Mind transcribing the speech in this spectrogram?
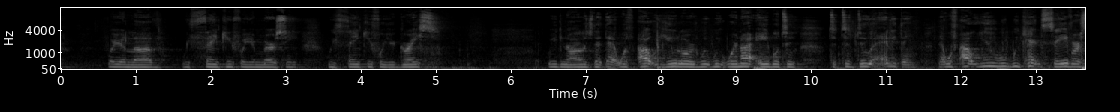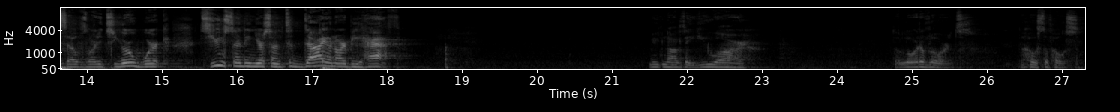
for your love. We thank you for your mercy. We thank you for your grace. We acknowledge that, that without you, Lord, we, we, we're not able to, to, to do anything. That without you, we, we can't save ourselves, Lord. It's your work. It's you sending your Son to die on our behalf. We acknowledge that you are the Lord of Lords, the host of hosts.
